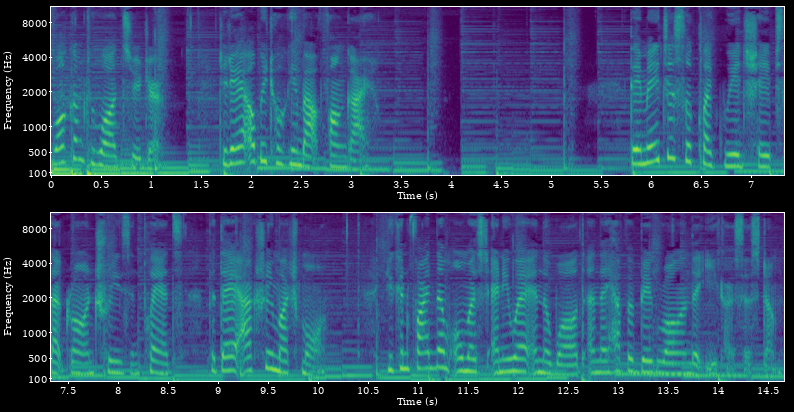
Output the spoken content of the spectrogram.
welcome to Wild Suzhou. Today I'll be talking about fungi. They may just look like weird shapes that grow on trees and plants, but they are actually much more. You can find them almost anywhere in the world and they have a big role in the ecosystem.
